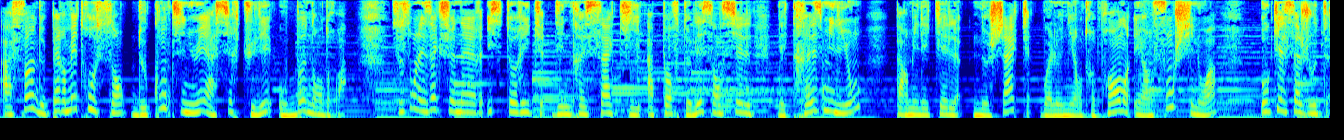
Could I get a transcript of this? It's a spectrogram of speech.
afin de permettre au sang de continuer à circuler au bon endroit. Ce sont les actionnaires historiques d'Intressa qui apportent l'essentiel des 13 millions, parmi lesquels Nochac, Wallonie Entreprendre et un fonds chinois auquel s'ajoute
